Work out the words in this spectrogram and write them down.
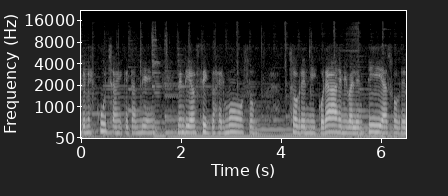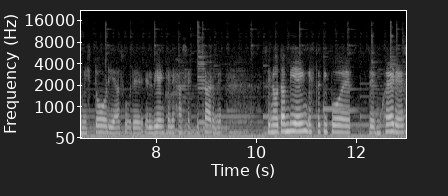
que me escuchan y que también me envían feedback hermosos sobre mi coraje, mi valentía, sobre mi historia, sobre el bien que les hace escucharme, sino también este tipo de, mujeres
